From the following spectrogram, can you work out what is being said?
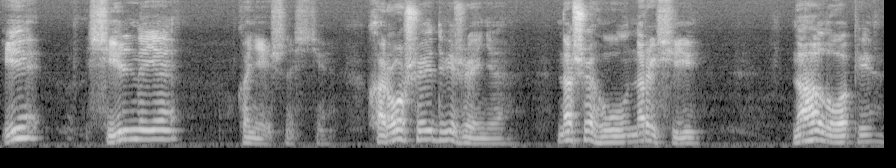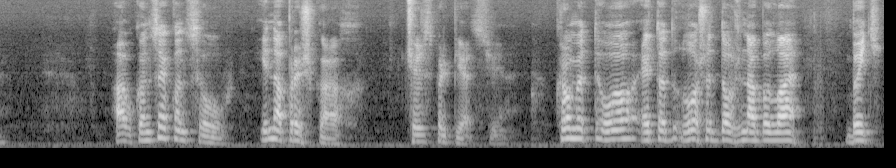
и сильные конечности, хорошее движение на шагу, на рыси, на галопе, а в конце концов и на прыжках через препятствия. Кроме того, эта лошадь должна была быть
